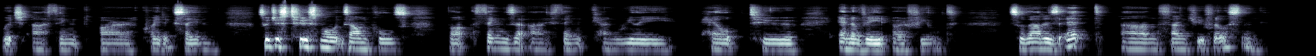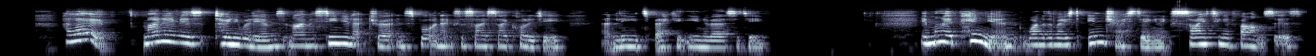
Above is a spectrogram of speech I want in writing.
which I think are quite exciting. So just two small examples but things that I think can really help to innovate our field. So that is it, and thank you for listening. Hello, my name is Toni Williams, and I'm a senior lecturer in sport and exercise psychology at Leeds Beckett University. In my opinion, one of the most interesting and exciting advances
